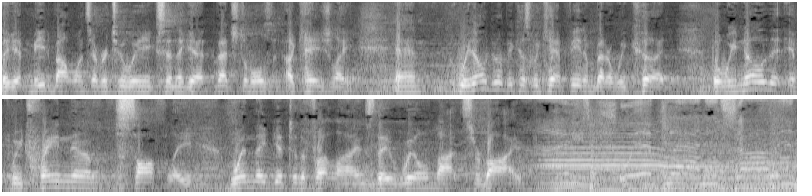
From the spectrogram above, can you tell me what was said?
They get meat about once every two weeks, and they get vegetables occasionally. And we don't do it because we can't feed them better, we could. But we know that if we train them softly, when they get to the front lines, they will not survive. Where planets are in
